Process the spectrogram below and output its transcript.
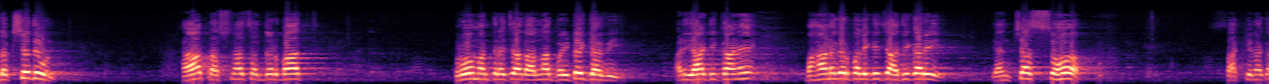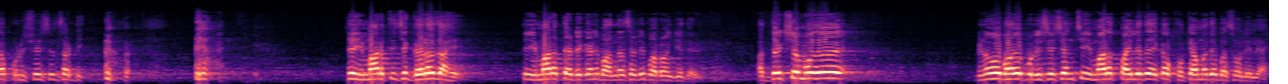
लक्ष देऊन ह्या प्रश्नासंदर्भात गृहमंत्र्याच्या दालनात बैठक घ्यावी आणि या ठिकाणी महानगरपालिकेचे अधिकारी यांच्यासह साकीनाका पोलीस स्टेशनसाठी जे इमारतीची गरज आहे ती इमारत त्या ठिकाणी बांधण्यासाठी परवानगी द्यावी. अध्यक्ष महोदय विनोबा भावे पोलीस स्टेशनची इमारत पाहिली तर एका खोक्यामध्ये बसवलेली आहे.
